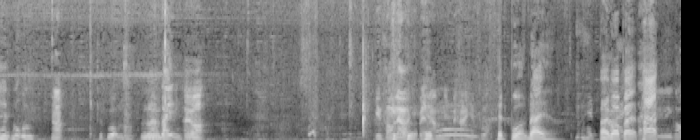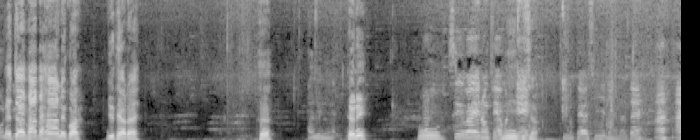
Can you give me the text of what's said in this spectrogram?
เฮ็ดพวกนะเฮ็ดพวกมันได้ไปบ่กินข้าวแล้วไปนำนี่ไปหาเฮ็ดพวกเฮ็ดปวกได้ ไปบ่ไปพาไอ้จ้อยพาไปหาหน่อยกว่าอยู่แถวใดฮะอันนี้แถวนี้โอ้ซื้อไว้น้องแจ๋วมีเก่กี่งจ้ะน้องแจ๋วสิได้แล้วแต่อะอะ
